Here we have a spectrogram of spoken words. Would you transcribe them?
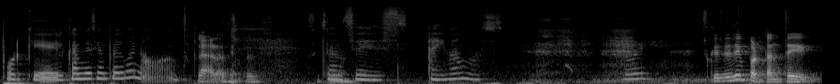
porque el cambio siempre es bueno. Claro, sí, claro. Entonces, ahí vamos. Uy. Es que sí es importante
